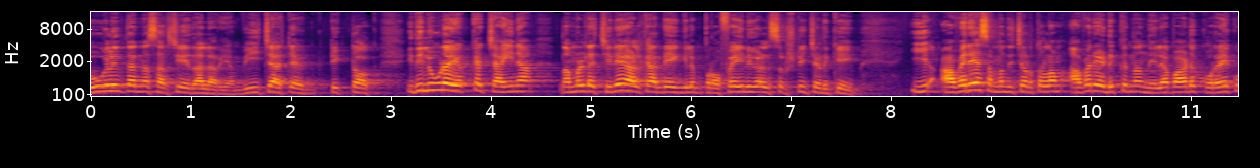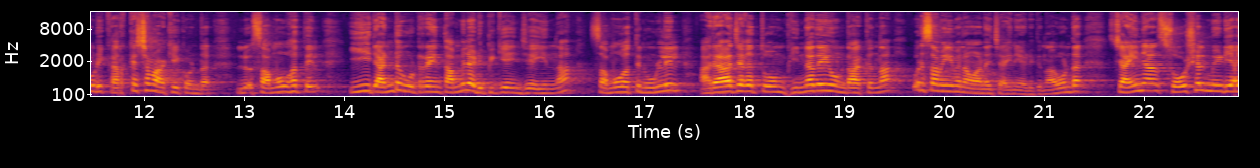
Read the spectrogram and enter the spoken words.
ഗൂഗിളിൽ തന്നെ സെർച്ച് ചെയ്താൽ അറിയാം. വിചാറ്റ് ടിക്ടോക്ക്. ഇതിലൂടെയൊക്കെ ചൈന നമ്മളുടെ ചില ആൾക്കാരുടെയെങ്കിലും പ്രൊഫൈലുകൾ സൃഷ്ടിച്ചെടുക്കുകയും ഈ അവരെ സംബന്ധിച്ചിടത്തോളം അവരെടുക്കുന്ന നിലപാട് കുറേ കൂടി കർക്കശമാക്കിക്കൊണ്ട് സമൂഹത്തിൽ ഈ രണ്ട് കൂട്ടരെയും തമ്മിലടിപ്പിക്കുകയും ചെയ്യുന്ന സമൂഹത്തിനുള്ളിൽ അരാജകത്വവും ഭിന്നതയും ഉണ്ടാക്കുന്ന ഒരു സമീപനമാണ് ചൈന എടുക്കുന്നത്. അതുകൊണ്ട് ചൈന സോഷ്യൽ മീഡിയ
